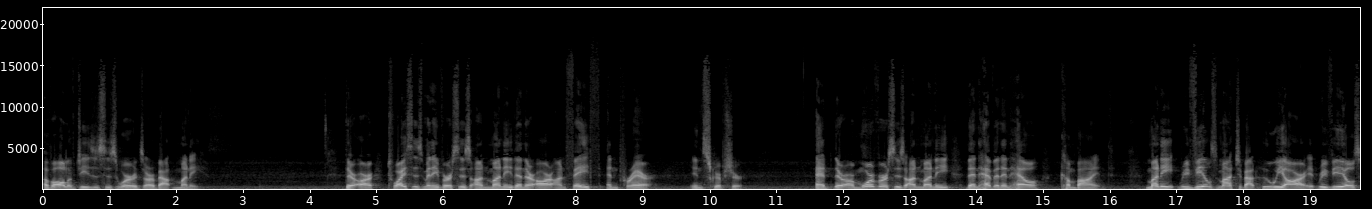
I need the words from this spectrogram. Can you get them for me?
of all of Jesus' words are about money. There are twice as many verses on money than there are on faith and prayer in Scripture. And there are more verses on money than heaven and hell combined. Money reveals much about who we are, it reveals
